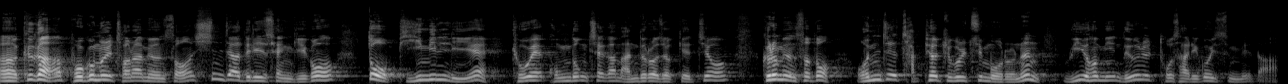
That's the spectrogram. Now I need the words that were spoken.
어, 그가 복음을 전하면서 신자들이 생기고 또 비밀리에 교회 공동체가 만들어졌겠죠. 그러면서도 언제 잡혀 죽을지 모르는 위험이 늘 도사리고 있습니다.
